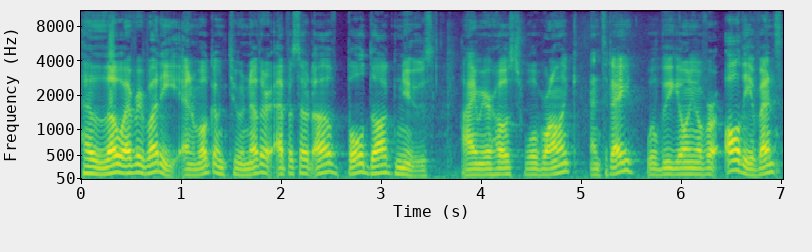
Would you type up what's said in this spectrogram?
Hello, everybody, and welcome to another episode of Bulldog News. I'm your host, Will Bronlick, and today we'll be going over all the events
